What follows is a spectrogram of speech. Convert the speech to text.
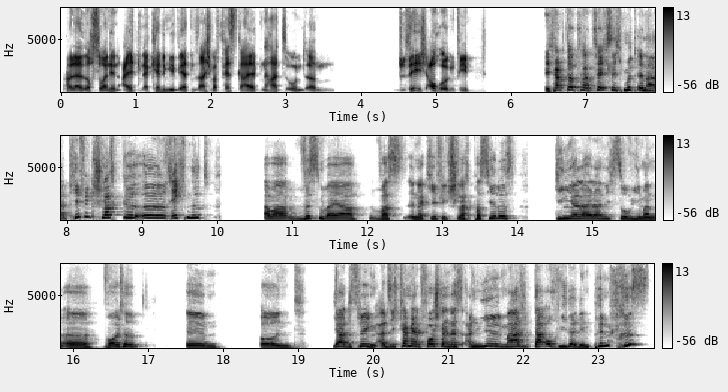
weil er doch so an den alten Academy-Werten, sag ich mal, festgehalten hat und ähm, sehe ich auch irgendwie. Ich habe da tatsächlich mit in einer Käfigschlacht gerechnet, äh, aber wissen wir ja, was in der Käfigschlacht passiert ist. Ging ja leider nicht so, wie man äh, wollte. Ähm, und ja, deswegen, also ich kann mir halt vorstellen, dass Anil Marik da auch wieder den Pin frisst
